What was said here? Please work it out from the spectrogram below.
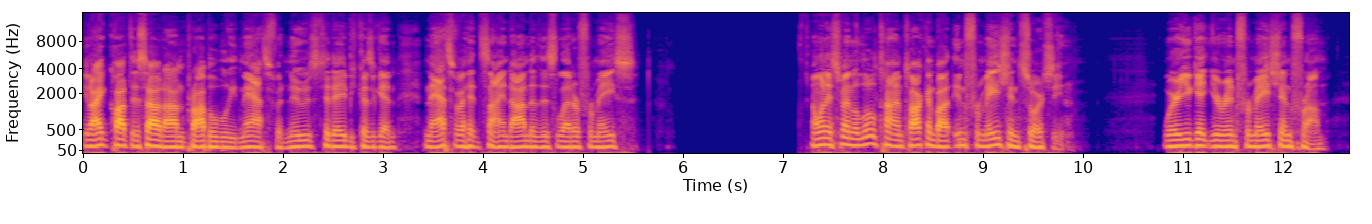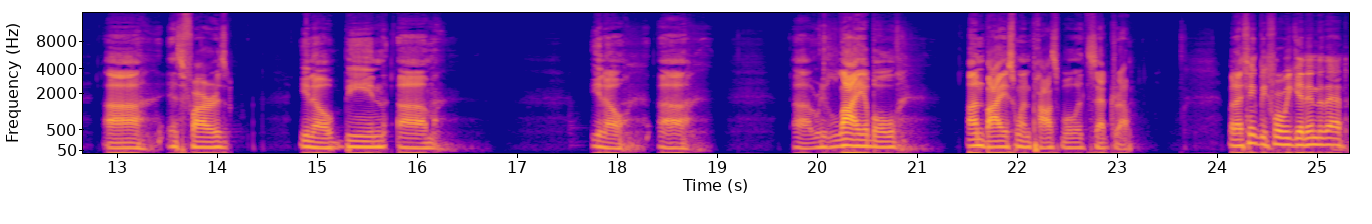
you know, I caught this out on probably NASFAA News today because, again, NASFAA had signed on to this letter from ACE. I want to spend a little time talking about information sourcing, where you get your information from, uh, as far as, you know, being, um, you know, uh, uh, reliable, unbiased when possible, etc. But I think before we get into that,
